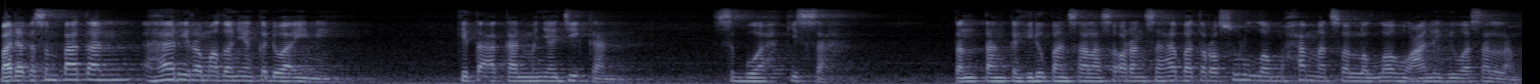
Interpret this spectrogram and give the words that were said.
pada kesempatan hari Ramadan yang kedua ini, kita akan menyajikan sebuah kisah tentang kehidupan salah seorang sahabat Rasulullah Muhammad sallallahu alaihi wasallam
